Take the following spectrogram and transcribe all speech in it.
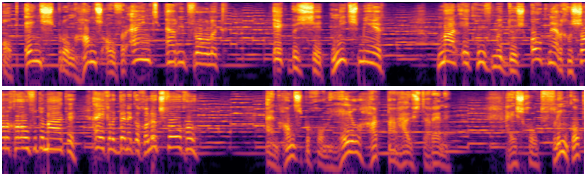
Opeens sprong Hans overeind en riep vrolijk... Ik bezit niets meer maar ik hoef me dus ook nergens zorgen over te maken. Eigenlijk ben ik een geluksvogel. En Hans begon heel hard naar huis te rennen. Hij schoot flink op,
